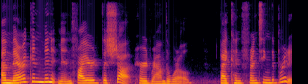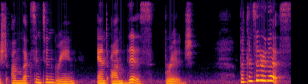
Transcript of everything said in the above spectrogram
American Minutemen fired the shot heard round the world by confronting the British on Lexington Green and on this bridge. But consider this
